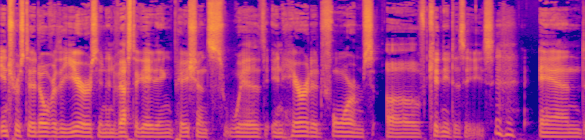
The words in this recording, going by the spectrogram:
interested over the years in investigating patients with inherited forms of kidney disease. Mm-hmm. And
